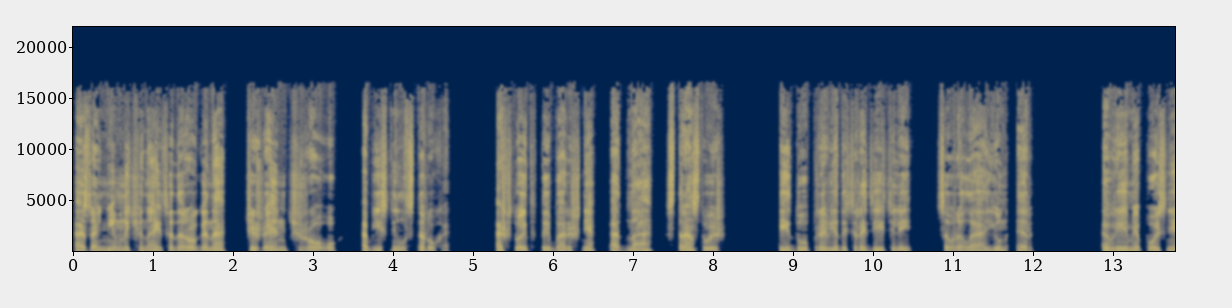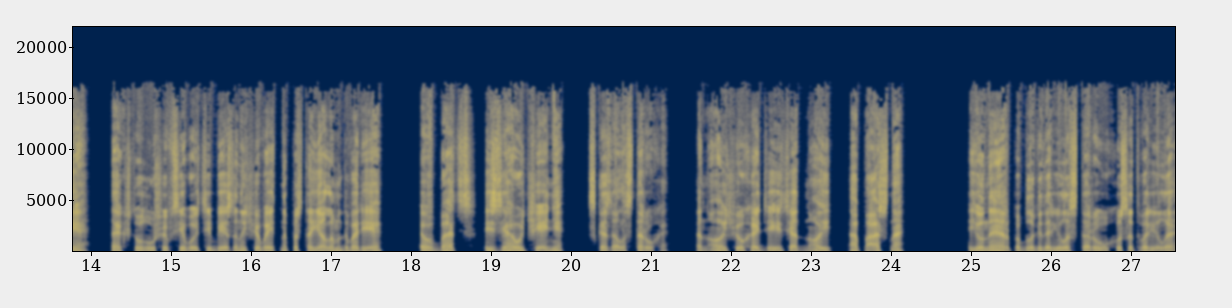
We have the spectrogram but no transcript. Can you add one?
а за ним начинается дорога на Чижен-Чжоу», — объяснила старуха. «А что это ты, барышня, одна странствуешь?» «Иду проведать родителей», — соврала Юн-Эр. «Время позднее, так что лучше всего тебе заночевать на постоялом дворе, в Бац-Зяо-Чене», — сказала старуха. «Ночью ходить одной опасно». Юнер поблагодарила старуху, сотворила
